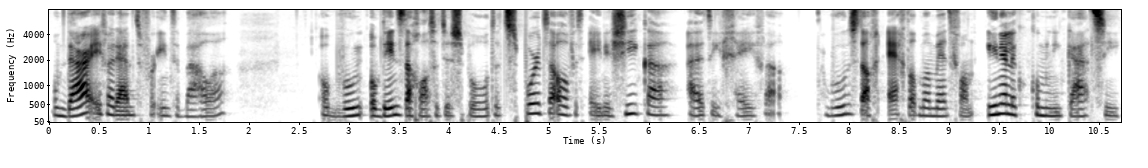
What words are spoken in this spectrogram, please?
Om daar even ruimte voor in te bouwen. Op, op dinsdag was het dus bijvoorbeeld het sporten of het energieke uiting geven. Op woensdag echt dat moment van innerlijke communicatie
